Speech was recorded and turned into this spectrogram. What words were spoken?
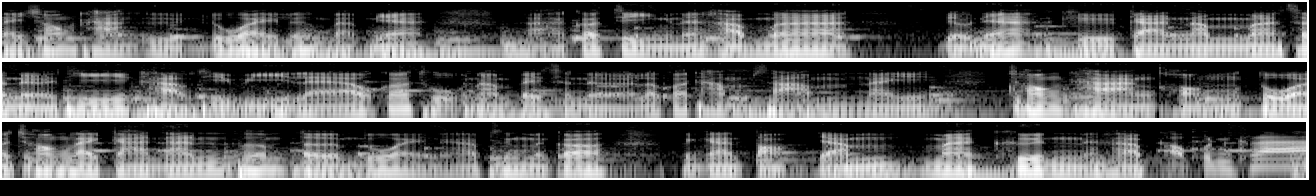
ในช่องทางอื่นด้วยเรื่องแบบนี้ก็จริงนะครับเมื่อเดี๋ยวนี้คือการนำมาเสนอที่ข่าวทีวีแล้วก็ถูกนำไปเสนอแล้วก็ทำซ้ำในช่องทางของตัวช่องรายการนั้นเพิ่มเติมด้วยนะครับ ซึ่งมันก็เป็นการตอกย้ำมากขึ้นนะครับ ขอบคุณครั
